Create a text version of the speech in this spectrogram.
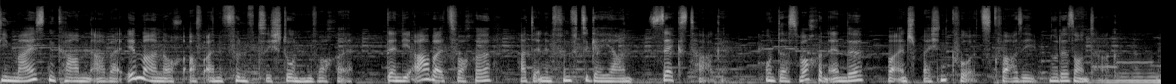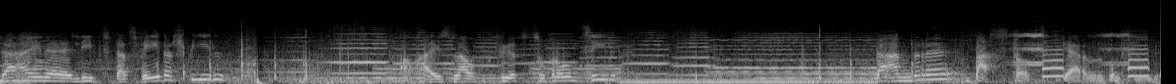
Die meisten kamen aber immer noch auf eine 50-Stunden-Woche, denn die Arbeitswoche hatte in den 50er Jahren sechs Tage. Und das Wochenende war entsprechend kurz, quasi nur der Sonntag. Der eine liebt das Federspiel, auch Eislauf führt zu frohem Ziel. Der andere bastelt gern und viel.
